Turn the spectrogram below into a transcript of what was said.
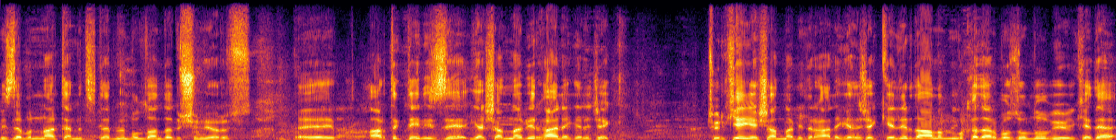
Biz de bunun alternatiflerini buradan da düşünüyoruz. E, artık Denizli yaşanılabilir hale gelecek. Türkiye yaşanılabilir hale gelecek. Gelir dağılımının bu kadar bozulduğu bir ülkede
